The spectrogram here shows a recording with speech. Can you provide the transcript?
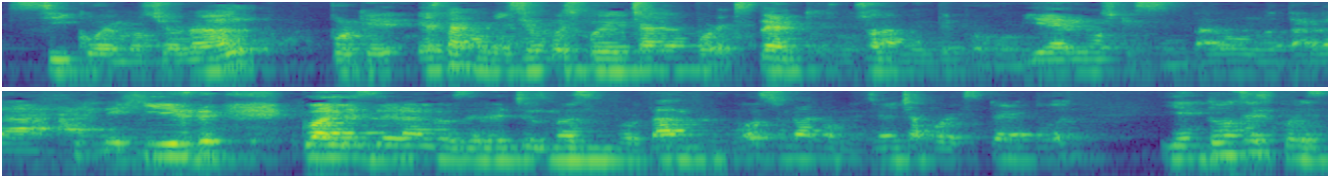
psicoemocional, porque esta convención pues fue hecha por expertos, no solamente por gobiernos que se sentaron una tarde a elegir cuáles eran los derechos más importantes, ¿no? Es una convención hecha por expertos y entonces pues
